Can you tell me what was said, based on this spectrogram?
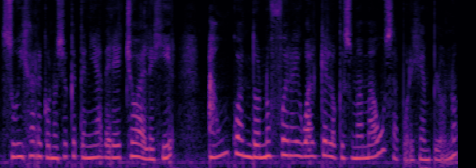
su hija reconoció que tenía derecho a elegir, aun cuando no fuera igual que lo que su mamá usa, por ejemplo, ¿no?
